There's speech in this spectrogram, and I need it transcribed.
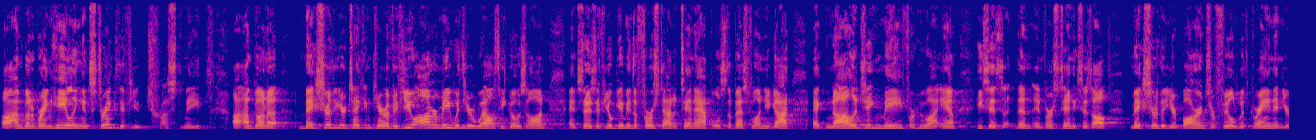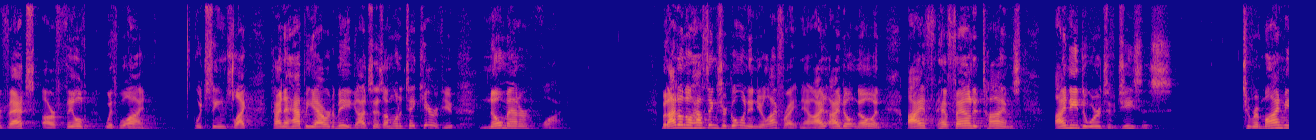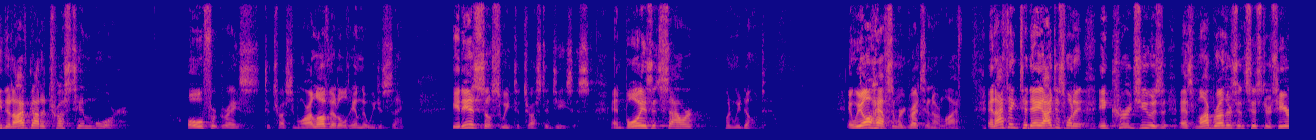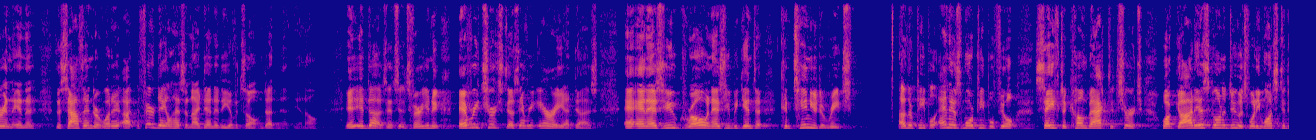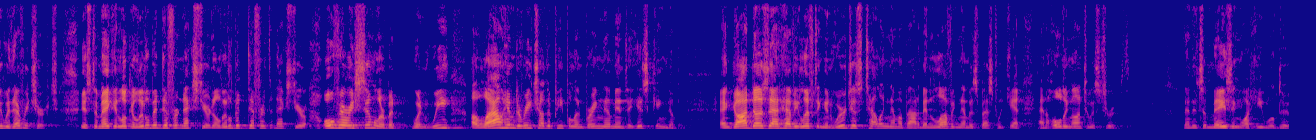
Uh, I'm going to bring healing and strength if you trust me. Uh, I'm going to make sure that you're taken care of. If you honor me with your wealth, he goes on and says, If you'll give me the first out of 10 apples, the best one you got, acknowledging me for who I am, he says, then in verse 10, he says, I'll make sure that your barns are filled with grain and your vats are filled with wine which seems like kind of happy hour to me. God says, I'm going to take care of you no matter what. But I don't know how things are going in your life right now. I, I don't know. And I have found at times I need the words of Jesus to remind me that I've got to trust him more. Oh, for grace to trust him more. I love that old hymn that we just sang. It is so sweet to trust in Jesus. And boy, is it sour when we don't. And we all have some regrets in our life. And I think today I just want to encourage you as, as my brothers and sisters here in, in the, the South End or what, uh, Fairdale has an identity of its own, doesn't it? You know, it, it does. It's, it's very unique. Every church does, every area does. And, and as you grow and as you begin to continue to reach other people, and as more people feel safe to come back to church, what God is going to do is what He wants to do with every church is to make it look a little bit different next year and a little bit different the next year. Oh, very similar, but when we allow Him to reach other people and bring them into His kingdom, and God does that heavy lifting, and we're just telling them about Him and loving them as best we can and holding on to His truth, then it's amazing what He will do.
